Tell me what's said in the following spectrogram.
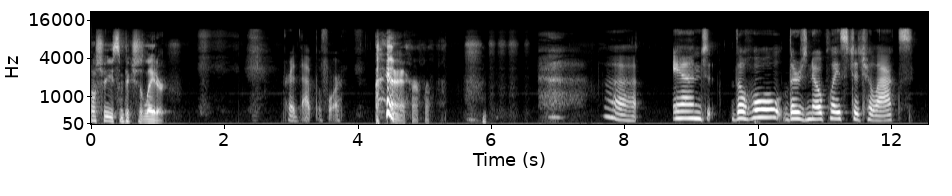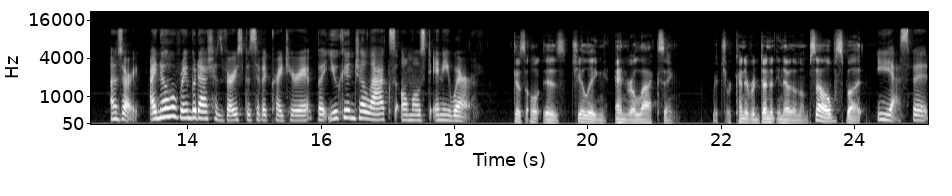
I'll show you some pictures later. Heard that before. Uh, and the whole there's no place to chillax. I'm sorry. I know Rainbow Dash has very specific criteria, but you can chillax almost anywhere. Because all is chilling and relaxing, which are kind of redundant in and of themselves, but Yes, but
